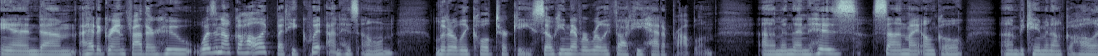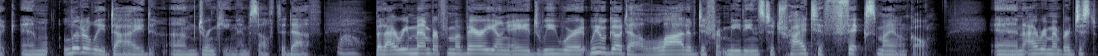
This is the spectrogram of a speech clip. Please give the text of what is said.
And um, I had a grandfather who was an alcoholic, but he quit on his own, literally cold turkey. So he never really thought he had a problem. Um, and then his son, my uncle, um, became an alcoholic and literally died um, drinking himself to death. Wow! But I remember from a very young age, we were we would go to a lot of different meetings to try to fix my uncle, and I remember just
